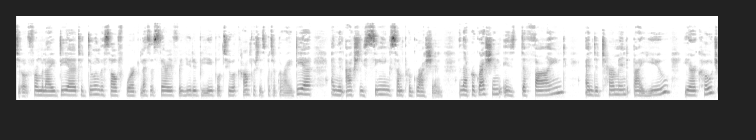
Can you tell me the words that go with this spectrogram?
to, from an idea to doing the self work necessary for you to be able to accomplish this particular idea, and then actually seeing some progression. And that progression is defined and determined by you. Your coach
